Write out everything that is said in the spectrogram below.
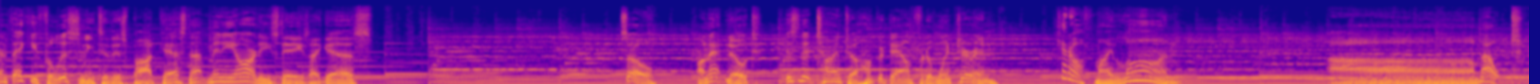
And thank you for listening to this podcast. Not many are these days, I guess. So, on that note, isn't it time to hunker down for the winter and get off my lawn? I'm out.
